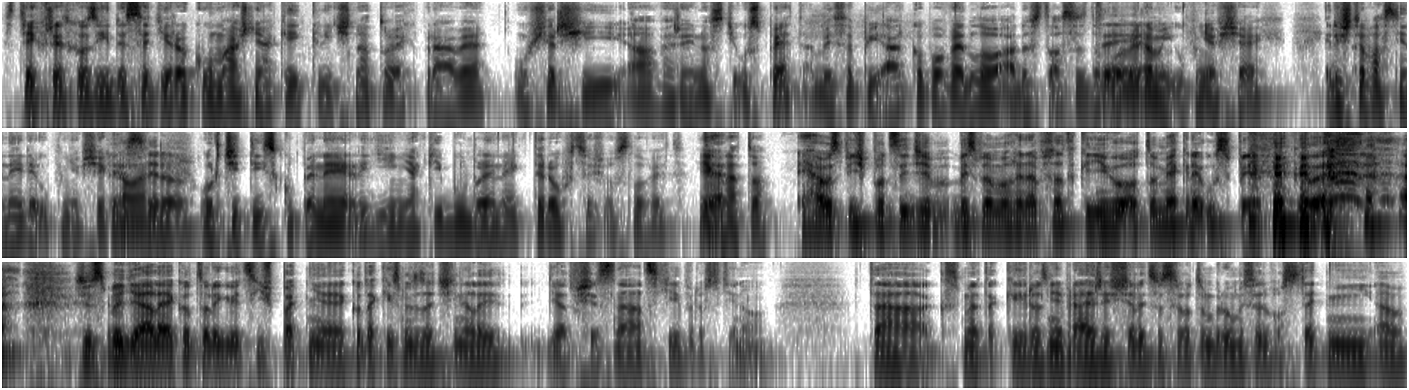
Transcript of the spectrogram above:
Z těch předchozích deseti roků máš nějaký klíč na to, jak právě u širší a veřejnosti uspět, aby se PR povedlo a dostal se do Ty povědomí jo. úplně všech, i když to vlastně nejde úplně všech, Jestli ale do. určitý skupiny lidí, nějaký bubliny, kterou chceš oslovit. Jak já, na to? Já mám spíš pocit, že bychom mohli napsat knihu o tom, jak neuspět. Jako, že jsme dělali jako tolik věcí špatně, jako taky jsme začínali dělat v 16 prostě, no tak jsme taky hrozně právě řešili, co si o tom budou myslet ostatní a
